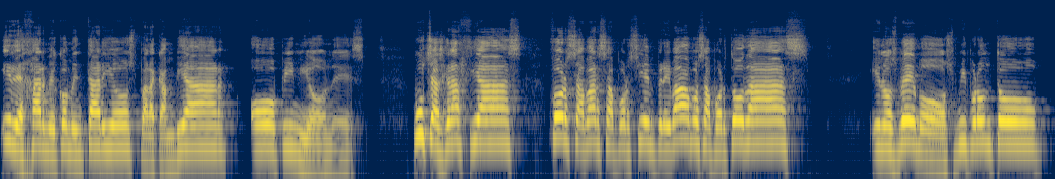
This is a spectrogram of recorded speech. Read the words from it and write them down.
y dejarme comentarios para cambiar opiniones. Muchas gracias, Forza Barça por siempre, vamos a por todas y nos vemos muy pronto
